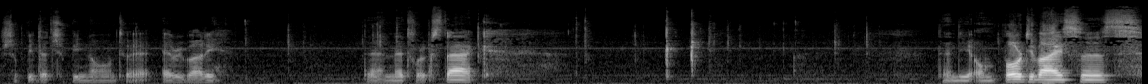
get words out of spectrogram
should be that should be known to everybody. Then network stack. Then the onboard devices,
